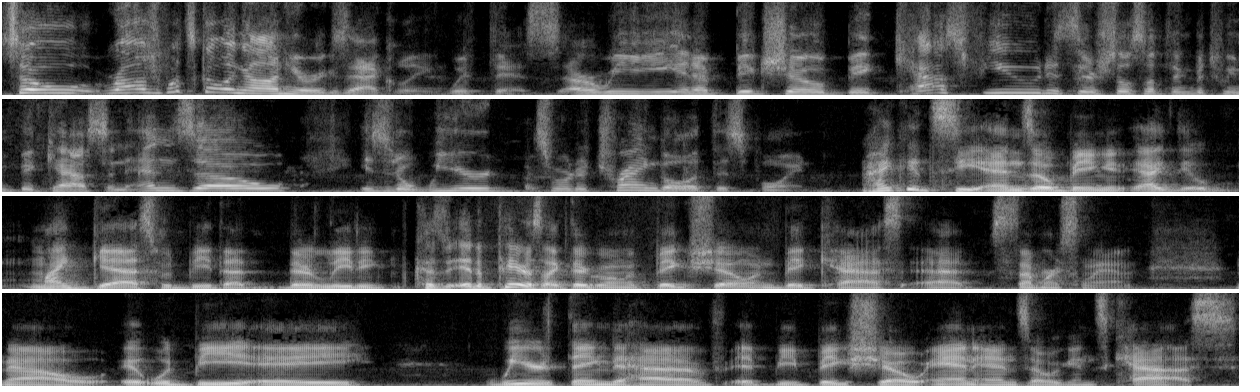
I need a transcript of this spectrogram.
So, Raj, what's going on here exactly with this? Are we in a Big Show, Big Cass feud? Is there still something between Big Cass and Enzo? Is it a weird sort of triangle at this point? I could see Enzo being. I, my guess would be that they're leading because it appears like they're going with Big Show and Big Cass at SummerSlam. Now, it would be a weird thing to have it be Big Show and Enzo against Cass,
